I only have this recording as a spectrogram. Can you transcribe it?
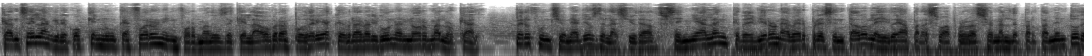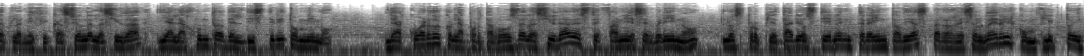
Cancel agregó que nunca fueron informados de que la obra podría quebrar alguna norma local pero funcionarios de la ciudad señalan que debieron haber presentado la idea para su aprobación al Departamento de Planificación de la ciudad y a la Junta del Distrito Mimo. De acuerdo con la portavoz de la ciudad Estefania Severino, los propietarios tienen 30 días para resolver el conflicto y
